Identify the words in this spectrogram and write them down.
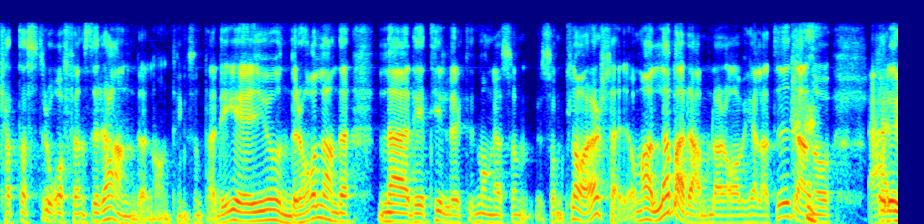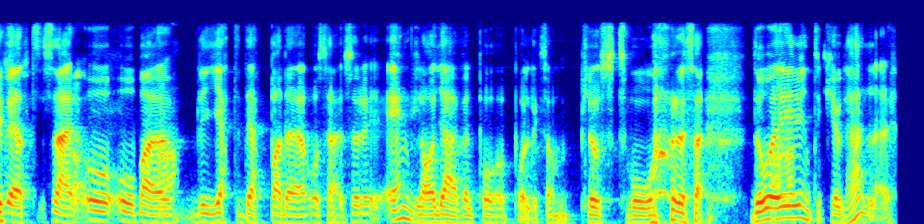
katastrofens rand eller någonting sånt där. Det är ju underhållande när det är tillräckligt många som, som klarar sig. Om alla bara ramlar av hela tiden och, och, det vet, sådär, och, och bara ja. blir jättedeppade och så här, så är en glad jävel på, på liksom plus två. Så här, då är det inte kul heller.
